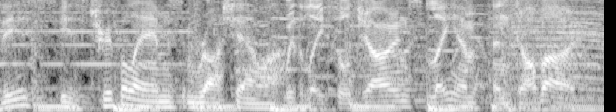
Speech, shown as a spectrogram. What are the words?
This is Triple M's Rush Hour with Leisel Jones, Liam, and Dobbo.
